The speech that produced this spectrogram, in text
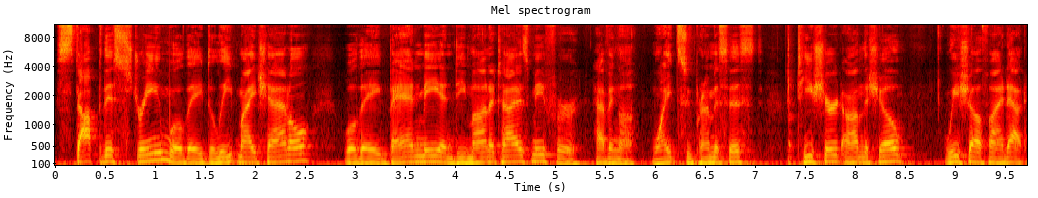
stop this stream? Will they delete my channel? Will they ban me and demonetize me for having a white supremacist t shirt on the show? We shall find out.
